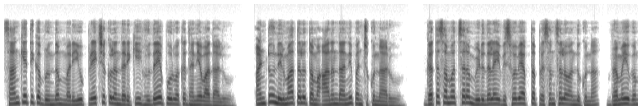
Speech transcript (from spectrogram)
సాంకేతిక బృందం మరియు ప్రేక్షకులందరికీ హృదయపూర్వక ధన్యవాదాలు అంటూ నిర్మాతలు తమ ఆనందాన్ని పంచుకున్నారు. గత సంవత్సరం విడుదలై విశ్వవ్యాప్త ప్రశంసలు అందుకున్న భ్రమయుగం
